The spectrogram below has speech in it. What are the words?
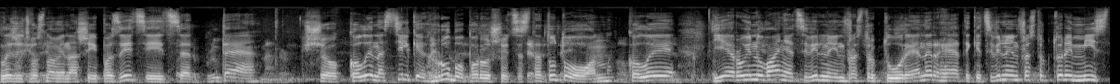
Лежить в основі нашої позиції, це те, що коли настільки грубо порушується статут ООН, коли є руйнування цивільної інфраструктури, енергетики, цивільної інфраструктури міст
